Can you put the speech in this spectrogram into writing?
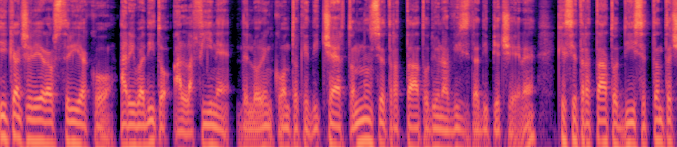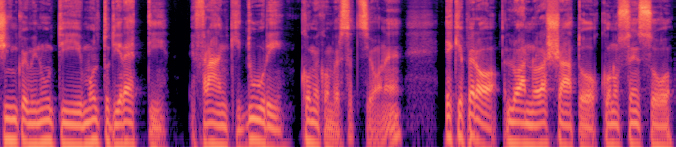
Il cancelliere austriaco ha ribadito alla fine del loro incontro che di certo non si è trattato di una visita di piacere, che si è trattato di 75 minuti molto diretti e franchi, duri come conversazione e che però lo hanno lasciato con un senso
